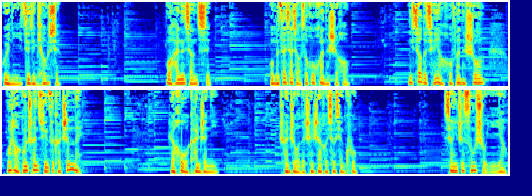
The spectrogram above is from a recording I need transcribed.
为你一件件挑选。我还能想起，我们在家角色互换的时候，你笑得前仰后翻的说：“我老公穿裙子可真美。”然后我看着你，穿着我的衬衫和休闲裤，像一只松鼠一样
